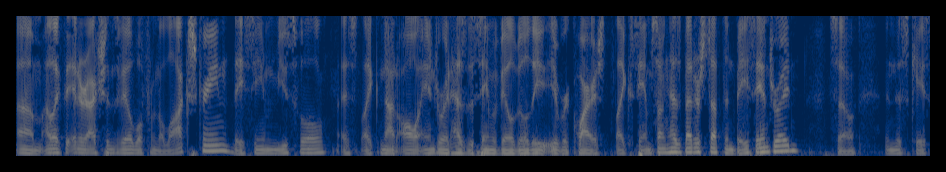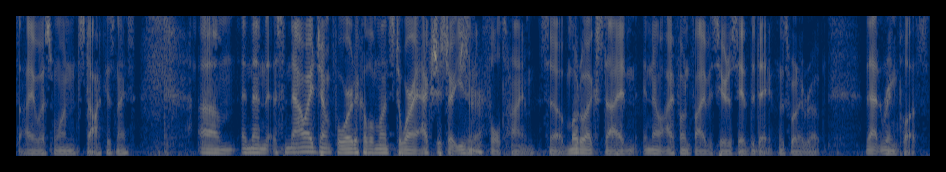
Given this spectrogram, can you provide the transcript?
Um, I like the interactions available from the lock screen. They seem useful. As like not all Android has the same availability. It requires like Samsung has better stuff than base Android. So in this case, the iOS one stock is nice. Um, and then so now I jump forward a couple months to where I actually start using Sure. it full time. So Moto X died, and now iPhone 5 is here to save the day. That's what I wrote. That Ring Plus.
